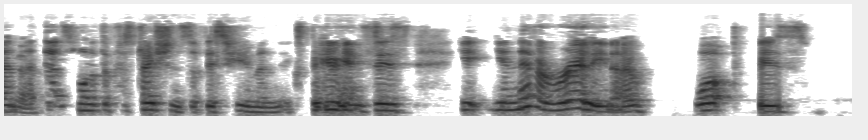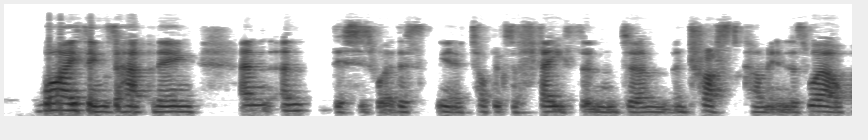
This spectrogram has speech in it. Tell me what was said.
and No. that's one of the frustrations of this human experience is you, you never really know what is why things are happening. And and this is where this you know topics of faith and um, and trust come in as well.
